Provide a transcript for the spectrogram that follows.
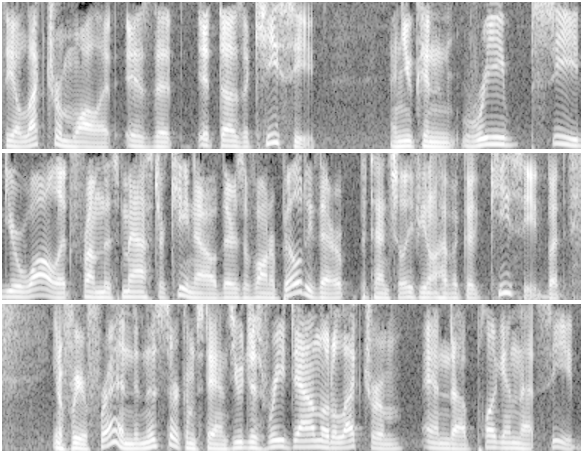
the electrum wallet is that it does a key seed and you can reseed your wallet from this master key now there's a vulnerability there potentially if you don't have a good key seed but you know for your friend in this circumstance you just re-download electrum and uh, plug in that seed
